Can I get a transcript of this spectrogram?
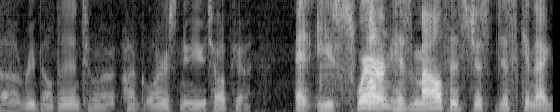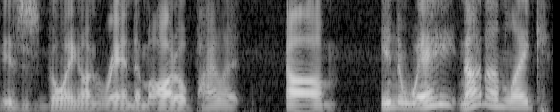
uh, rebuild it into a, a glorious new utopia. And you swear Um, his mouth is just disconnected, is just going on random autopilot. Um, in a way, not unlike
